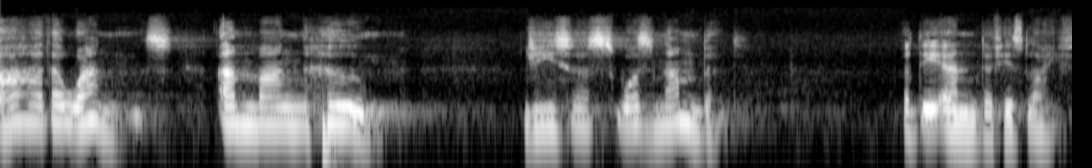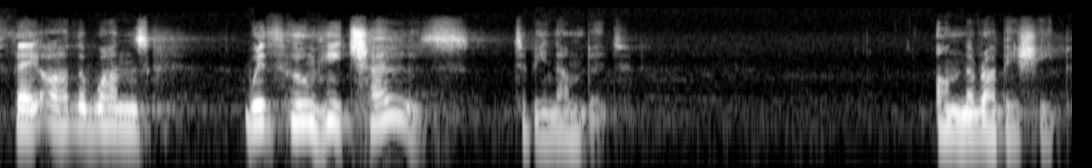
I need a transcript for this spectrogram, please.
are the ones among whom Jesus was numbered at the end of his life. They are the ones with whom he chose to be numbered on the rubbish heap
